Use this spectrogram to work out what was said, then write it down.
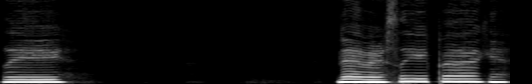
late. Never sleep again.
